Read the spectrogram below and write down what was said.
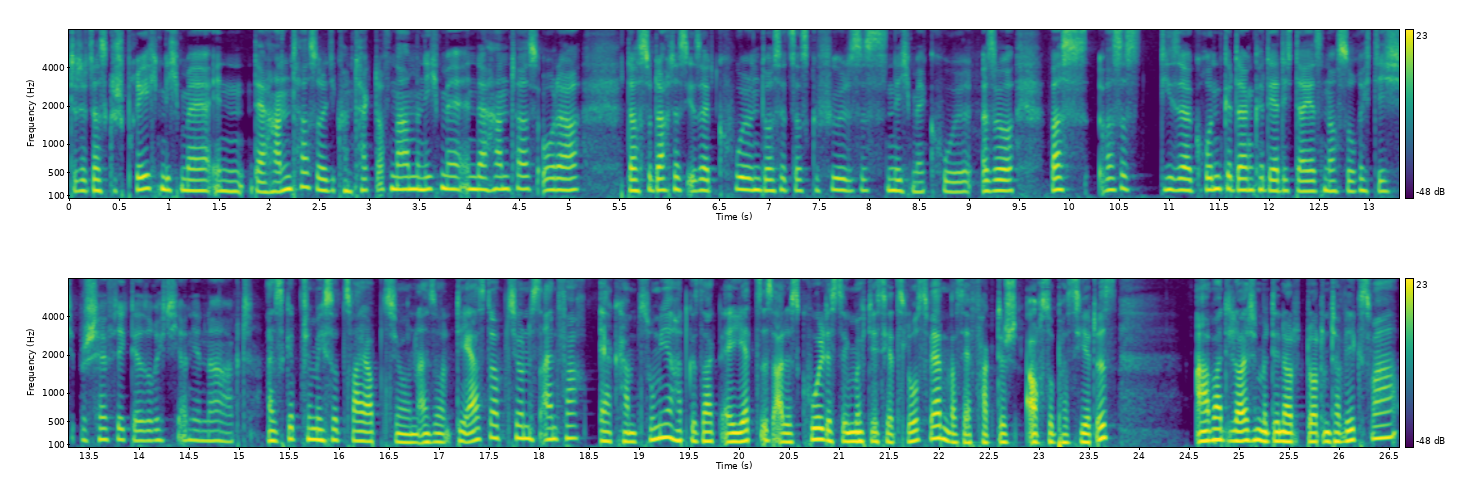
das Gespräch nicht mehr in der Hand hast oder die Kontaktaufnahme nicht mehr in der Hand hast oder dass du dachtest, ihr seid cool und du hast jetzt das Gefühl, es ist nicht mehr cool. Also was, was ist dieser Grundgedanke, der dich da jetzt noch so richtig beschäftigt, der so richtig an dir nagt? Also es gibt für mich so zwei Optionen. Also die erste Option ist einfach, er kam zu mir, hat gesagt, ey, jetzt ist alles cool, deswegen möchte ich es jetzt loswerden, was ja faktisch auch so passiert ist. Aber die Leute, mit denen er dort unterwegs war,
